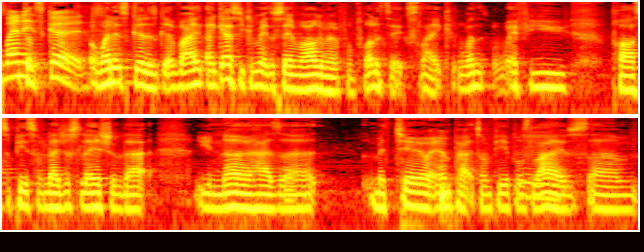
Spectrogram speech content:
when the- it's good. When it's good, is good. But I, I guess you can make the same argument for politics. Like when if you pass a piece of legislation that you know has a material impact on Mm. people's lives, um,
